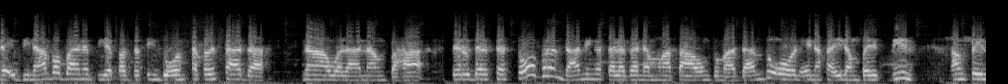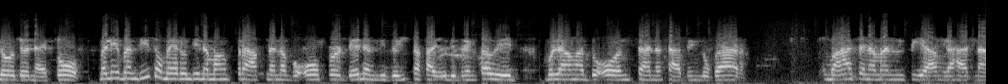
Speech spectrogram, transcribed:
na ibinababa na piya pagdating doon sa kalsada na wala nang baha. Pero dahil sa sobrang dami nga talaga ng mga taong dumadaan doon, ay nakailang balik din ang payloader na ito. Maliban dito, meron din namang truck na nag-o-offer din ng libreng sakay o libreng tawid mula nga doon sa nasabing lugar umaasa naman piya ang lahat na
